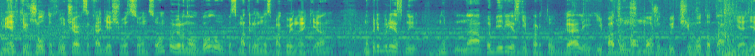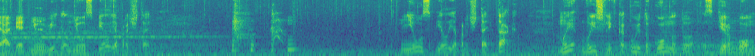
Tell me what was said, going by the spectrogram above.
в мягких желтых лучах заходящего солнца. Он повернул голову, посмотрел на спокойный океан, на, прибрежный, на, на побережье Португалии и подумал, может быть, чего-то там я, я опять не увидел, не успел я прочитать. Не успел я прочитать. Так, мы вышли в какую-то комнату с гербом.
